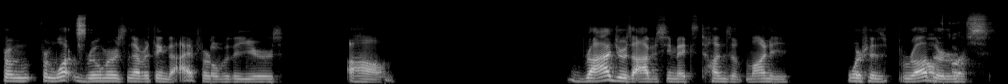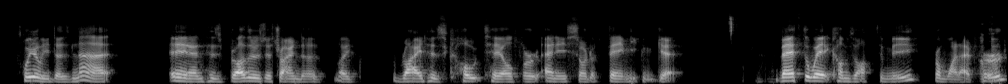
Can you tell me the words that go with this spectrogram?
from from what rumors and everything that I've heard over the years, um, Rodgers obviously makes tons of money, where his Oh, brother course. clearly does not, and his brother's just trying to like ride his coattail for any sort of fame he can get. Uh. That's the way it comes off to me from what I've Okay. heard.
